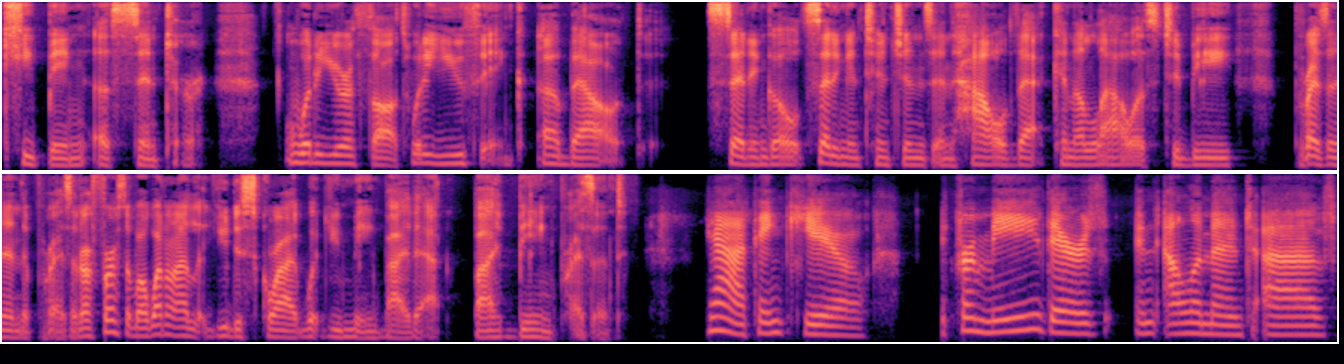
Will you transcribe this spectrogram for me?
keeping a center. What are your thoughts? What do you think about setting goals, setting intentions, and how that can allow us to be present in the present. Or first of all, why don't I let you describe what you mean by that, by being present? Yeah, thank you. For me, there's an element of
